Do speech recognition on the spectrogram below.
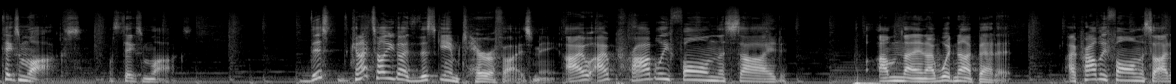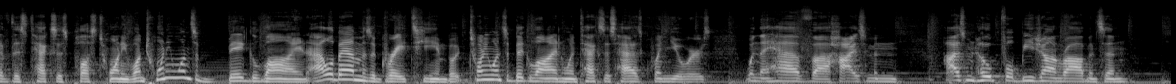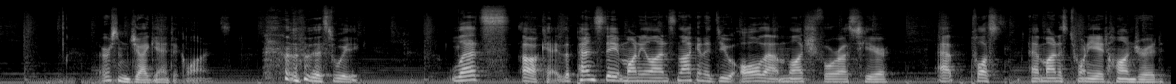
Take some locks. Let's take some locks this can I tell you guys this game terrifies me. I I probably fall on the side I'm not and I would not bet it. I probably fall on the side of this Texas plus 21. 21's a big line. Alabama is a great team, but 21's a big line when Texas has Quinn Ewers, when they have uh, Heisman Heisman hopeful Bijan Robinson. There are some gigantic lines this week. Let's okay, the Penn State money line. It's not going to do all that much for us here at plus at minus 2800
